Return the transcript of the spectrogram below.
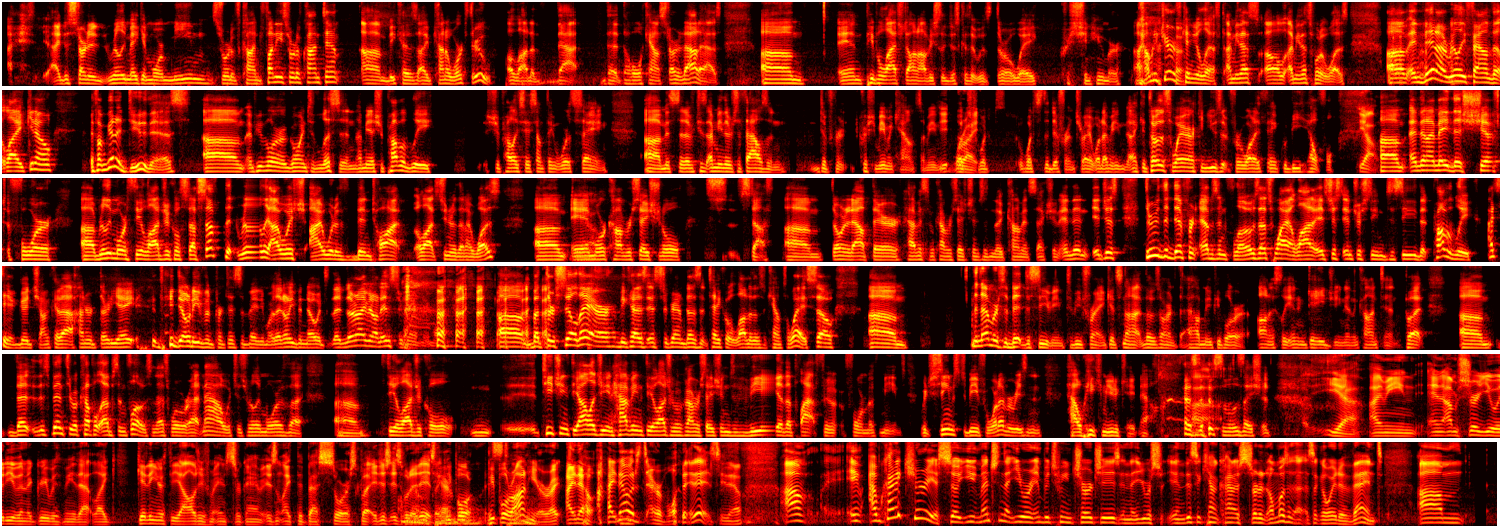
I, I just started really making more meme sort of con, funny sort of content um, because I kind of worked through a lot of that that the whole account started out as. Um, and people latched on obviously just because it was throwaway Christian humor. Uh, how many chairs can you lift? I mean, that's all. I mean, that's what it was. Um, and then I really found that, like, you know, if I'm gonna do this, um, and people are going to listen, I mean, I should probably should probably say something worth saying um, instead of because I mean, there's a thousand different Christian meme accounts. I mean, what's, right. what's what's the difference, right? What I mean, I can throw this where I can use it for what I think would be helpful. yeah. Um, and then I made this shift for uh, really more theological stuff, stuff that really I wish I would have been taught a lot sooner than I was, um, and Yeah. more conversational s- stuff. Um, throwing it out there, having some conversations in the comment section, and then it just through the different ebbs and flows. That's why a lot of it's just interesting to see that probably I'd say a good chunk of that 138 they don't even participate anymore. They don't even know it's they're not even on Instagram anymore um, but they're still there because Instagram doesn't take a lot of those accounts away. So um, the number's a bit deceiving, to be frank. It's not; those aren't how many people are honestly engaging in the content. But um, that it's been through a couple ebbs and flows, and that's where we're at now, which is really more of a um, theological mm, uh, teaching theology and having theological conversations via the platform of memes, which seems to be, for whatever reason, how we communicate now as Uh, a civilization. Yeah, I mean, and I'm sure you would even agree with me that like getting your theology from Instagram isn't like the best source, but it just is what Oh, it no, is. Like people, It's people are on here, right? I know, I know, it's terrible. It is, you know. Um, if- I'm kind of curious. So you mentioned that you were in between churches, and that you were, and this account kind of started almost as like a way to vent. Um,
